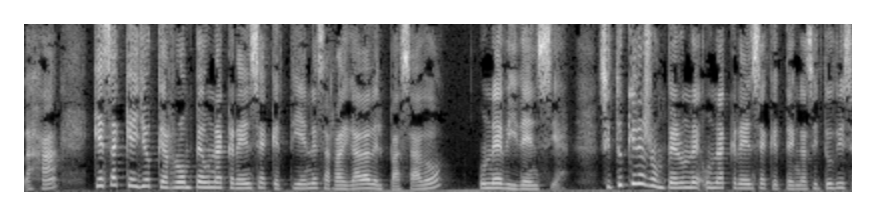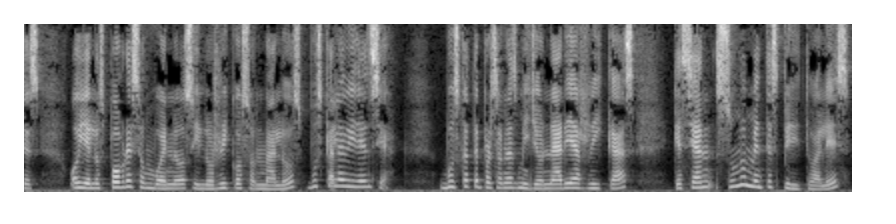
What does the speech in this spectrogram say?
Ajá. ¿Qué es aquello que rompe una creencia que tienes arraigada del pasado? Una evidencia. Si tú quieres romper una, una, creencia que tengas y tú dices, oye, los pobres son buenos y los ricos son malos, busca la evidencia. Búscate personas millonarias ricas que sean sumamente espirituales,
